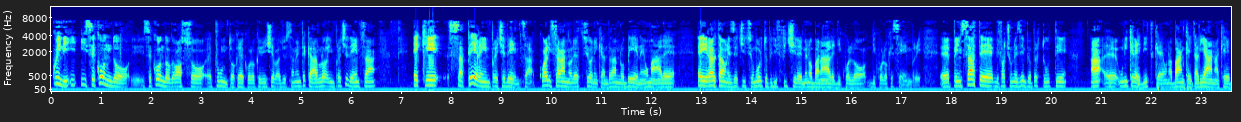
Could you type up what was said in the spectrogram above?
quindi il secondo, il secondo grosso eh, punto, che è quello che diceva giustamente Carlo in precedenza, è che sapere in precedenza quali saranno le azioni che andranno bene o male è in realtà un esercizio molto più difficile e meno banale di quello, di quello che sembri. Eh, pensate, vi faccio un esempio per tutti, a eh, Unicredit, che è una banca italiana che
